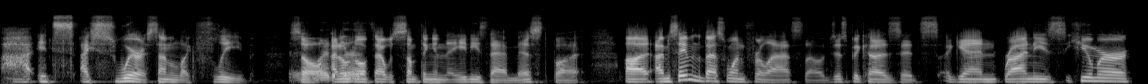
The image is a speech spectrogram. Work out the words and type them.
uh, it's i swear it sounded like fleeb so I don't been. know if that was something in the 80s that I missed, but uh, I'm saving the best one for last though, just because it's again Rodney's humor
